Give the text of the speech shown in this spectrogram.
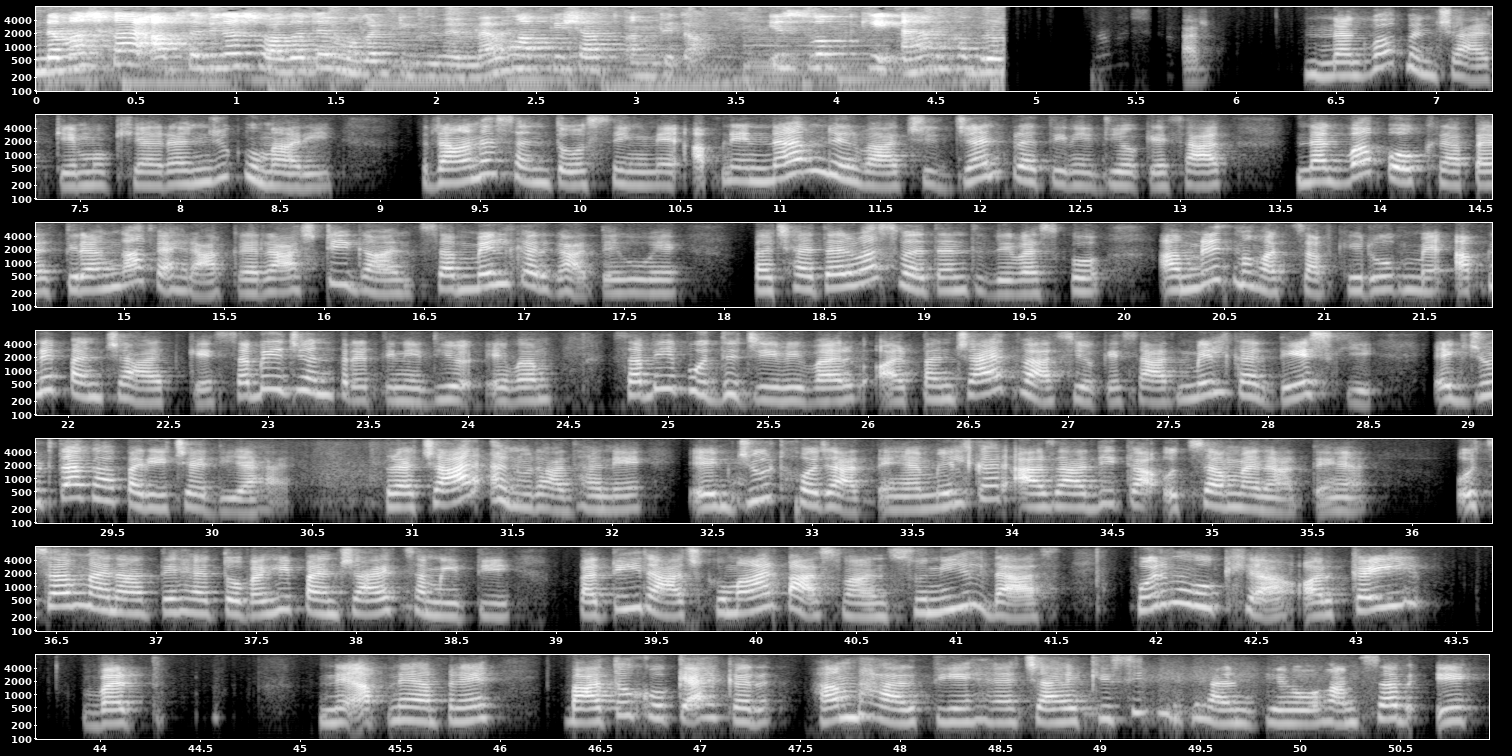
नमस्कार, आप सभी का स्वागत है मगर टीवी में। मैं हूँ आपके साथ अंकिता। इस वक्त की अहम खबरों नगवा पंचायत के मुखिया रंजू कुमारी, राणा संतोष सिंह ने अपने नव निर्वाचित जनप्रतिनिधियों के साथ नगवा पोखरा पर तिरंगा फहराकर राष्ट्रीय गान सब मिलकर गाते हुए पचहत्तरवा स्वतंत्र दिवस को अमृत महोत्सव के रूप में अपने पंचायत के सभी जनप्रतिनिधियों एवं सभी बुद्धिजीवी वर्ग और पंचायत वासियों के साथ मिलकर देश की एकजुटता का परिचय दिया है। प्रचार अनुराधा ने एकजुट हो जाते हैं, मिलकर आज़ादी का उत्सव मनाते हैं। उत्सव मनाते हैं तो वही पंचायत समिति, पति राजकुमार पासवान, सुनील दास पूर्व मुखिया और कई वर्त ने अपने अपने बातों को कहकर हम भारतीय हैं, चाहे किसी भी धर्म के हो, हम सब एक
